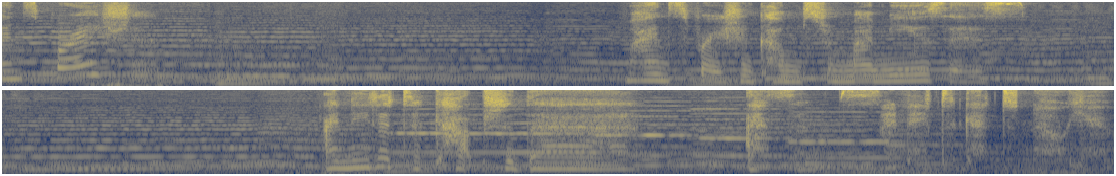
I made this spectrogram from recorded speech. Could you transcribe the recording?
my inspiration? My inspiration comes from my muses. I needed to capture their essence. I need to get to know you,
